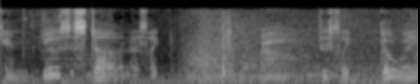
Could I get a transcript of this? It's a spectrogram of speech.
Freaking use this stuff, and it's like, bro, just like go away.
